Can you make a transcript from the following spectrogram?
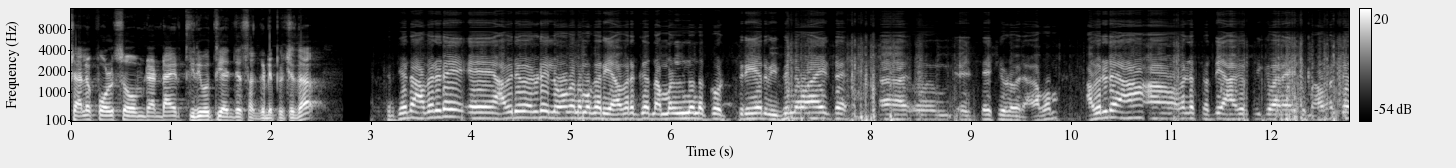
ശലഭോത്സവം രണ്ടായിരത്തി ഇരുപത്തിയഞ്ച് സംഘടിപ്പിച്ചത്. തീർച്ചയായിട്ടും അവരുടെ അവരവരുടെ ലോകം നമുക്കറിയാം. അവർക്ക് നമ്മളിൽ നിന്നൊക്കെ ഒത്തിരിയേറെ വിഭിന്നമായിട്ട് ശേഷിയുള്ളവരാണ്. അപ്പം അവരുടെ ആ അവരുടെ ശ്രദ്ധ ആകർഷിക്കുവാനായിട്ടും അവർക്ക്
